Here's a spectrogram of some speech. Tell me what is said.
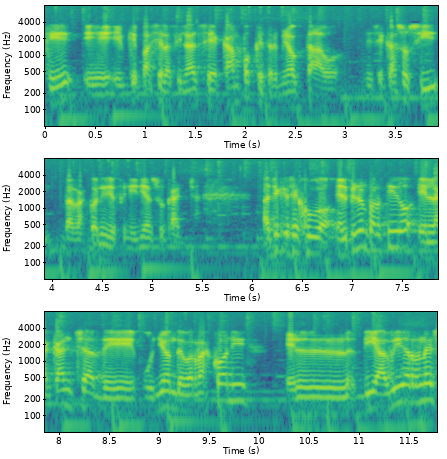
que el que pase a la final sea Campos, que terminó octavo. En ese caso sí, Bernasconi definiría en su cancha. Así que se jugó el primer partido en la cancha de Unión de Bernasconi, el día viernes,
